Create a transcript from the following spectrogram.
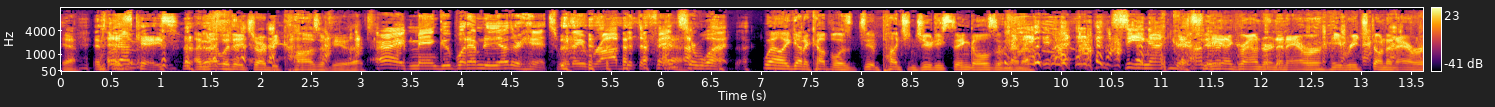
yeah. In this case, I met with HR because of you. That's All right, man, Goop. What happened to the other hits? Were they robbed at the fence or what? well. He got a couple of punch and Judy singles, and then a Seeing eye yeah, seeing a grounder and an error. He reached on an error.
